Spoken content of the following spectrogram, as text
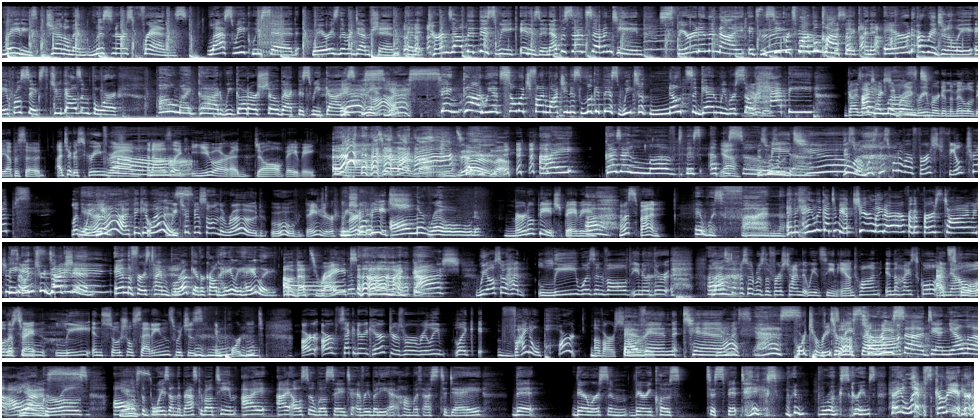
Ladies, gentlemen, listeners, friends. Last week we said, Where is the redemption? And it turns out that this week it is in episode 17, Spirit in the Night. It's the Secret Sparkle Classic, and it aired originally April 6th, 2004. Oh my God, we got our show back this week, guys. Yes, We- yes. Thank God we had so much fun watching this. Look at this. We took notes again. We were so happy. it is. Happy. Guys, I I texted Bryan Greenberg in the middle of the episode. I took a screen grab and I was like, "You are a doll, baby." Adorable. I guys, I loved this Yeah, episode. this Me a- too. This was, was this one of our first field trips? Like Yeah. we, yeah, I think it was. we took this on the road. Ooh, danger! We Myrtle Beach. on the road. Myrtle Beach, baby. Ah. that was fun. It was fun. And Haley got to be a cheerleader for the first time, which was the so introduction exciting. and the first time Brooke ever called Haley Haley. Oh, that's right. oh my gosh. We also had Lee was involved. You know, there. Last episode was the first time that we had seen Antwon in the high school, At and now school, we're that's right. seeing Lee in social settings, which is Mm-hmm, important. Our our secondary characters were a really like vital part of our story. Bevin, Tim, Yes. Yes. Poor Teresa. Teresa. Teresa, Daniela, all Yes. our girls, all Yes. of the boys on the basketball team. I I also will say to everybody at home with us today that there were some very close to spit takes when Brooke screams, "Hey lips, come here!"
